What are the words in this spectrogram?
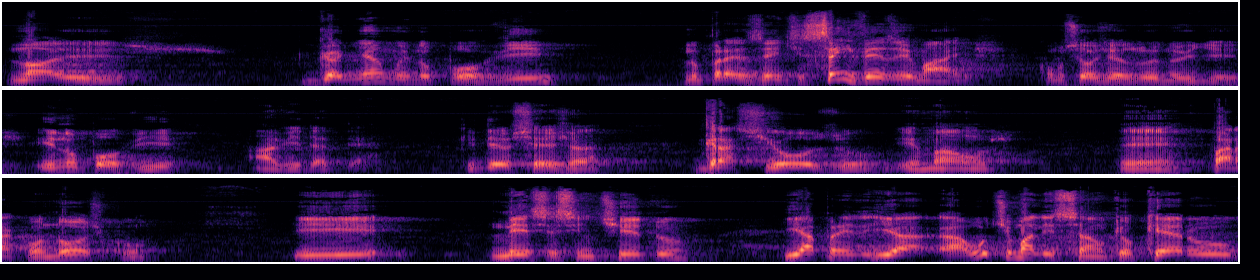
nós ganhamos no porvir, no presente, cem vezes mais, como o Senhor Jesus nos diz, e no porvir a vida eterna. Que Deus seja gracioso, irmãos, é, para conosco, e nesse sentido, e, a, e a, a, última lição que eu quero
